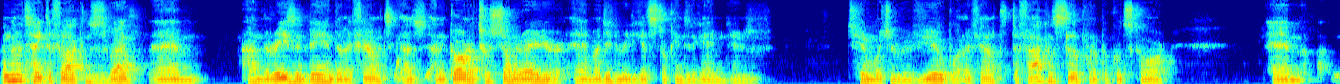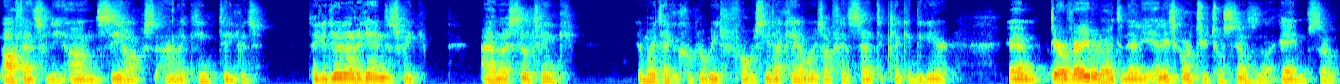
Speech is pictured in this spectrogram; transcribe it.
I'm going to take the Falcons as well, um, and the reason being that I felt, as and Gordon touched on it earlier, um, I didn't really get stuck into the game in terms of too much of a review, but I felt the Falcons still put up a good score um, offensively on the Seahawks, and I think they could they could do that again this week. And I still think it might take a couple of weeks before we see that Cowboys offense start to click into gear. Um, they were very reliant on Ellie. Ellie scored two touchdowns in that game. So,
